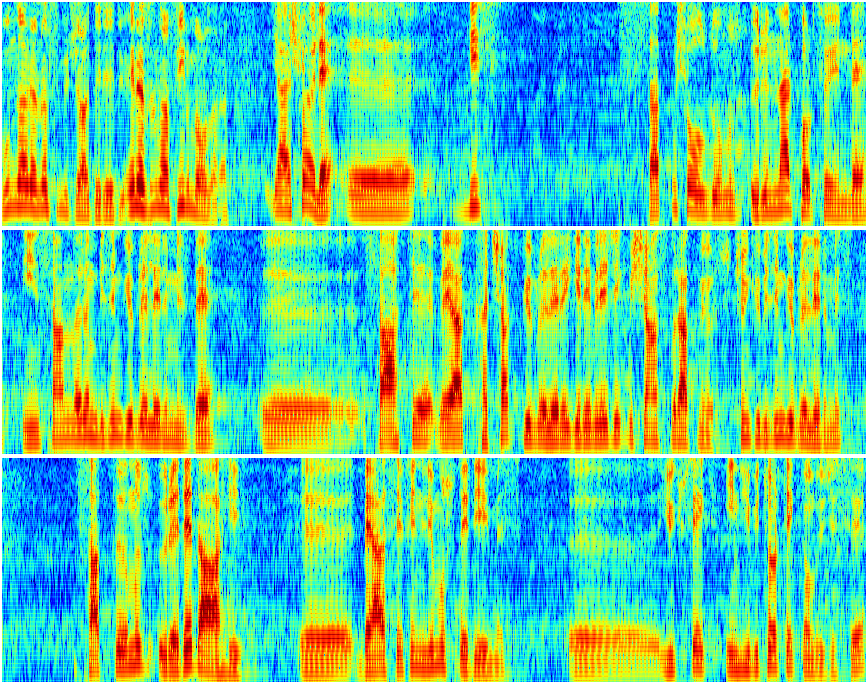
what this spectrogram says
Bunlarla nasıl mücadele ediyor? En azından firma olarak. Ya şöyle, e, biz satmış olduğumuz ürünler portföyünde insanların bizim gübrelerimizde e, sahte veya kaçak gübrelere girebilecek bir şans bırakmıyoruz. Çünkü bizim gübrelerimiz sattığımız ürede dahil e, BASF'in Limus dediğimiz e, yüksek inhibitör teknolojisi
